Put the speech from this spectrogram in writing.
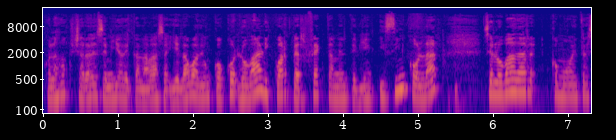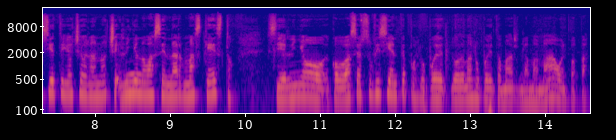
con las dos cucharadas de semilla de calabaza y el agua de un coco, lo va a licuar perfectamente bien y sin colar, se lo va a dar como entre 7 y 8 de la noche. El niño no va a cenar más que esto si el niño, como va a ser suficiente, pues lo puede, lo demás lo puede tomar la mamá o el papá.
